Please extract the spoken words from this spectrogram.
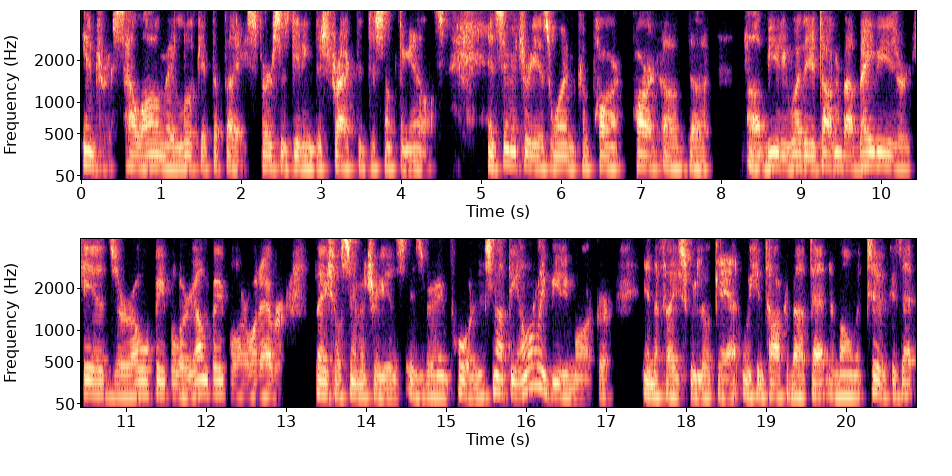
interest, how long they look at the face versus getting distracted to something else. And symmetry is one part, part of the uh, beauty, whether you're talking about babies or kids or old people or young people or whatever. Facial symmetry is, is very important. It's not the only beauty marker in the face we look at. We can talk about that in a moment too, because that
